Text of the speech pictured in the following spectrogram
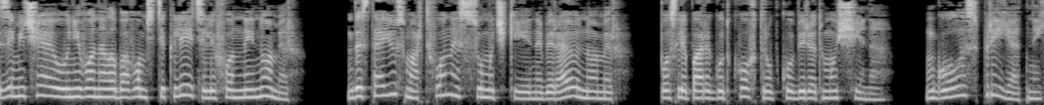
Замечаю у него на лобовом стекле телефонный номер. Достаю смартфон из сумочки и набираю номер. После пары гудков трубку берет мужчина. Голос приятный.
